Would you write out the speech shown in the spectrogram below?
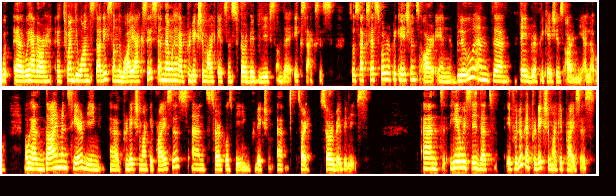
uh, we have our uh, 21 studies on the y-axis and then we have prediction markets and survey beliefs on the x-axis so successful replications are in blue and uh, failed replications are in yellow we have diamonds here being uh, prediction market prices and circles being prediction uh, sorry survey beliefs. And here we see that if we look at prediction market prices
